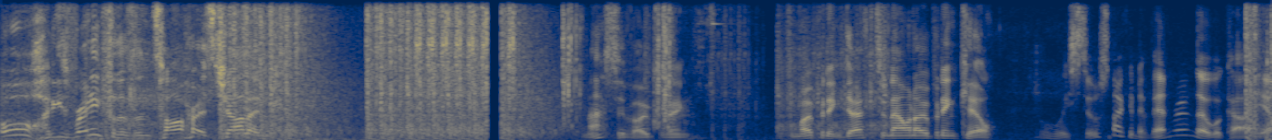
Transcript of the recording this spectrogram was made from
Oh, and he's ready for the Xantares challenge. Massive opening. From opening death to now an opening kill. Oh, he's still stuck in the vent room though, Wicadia.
